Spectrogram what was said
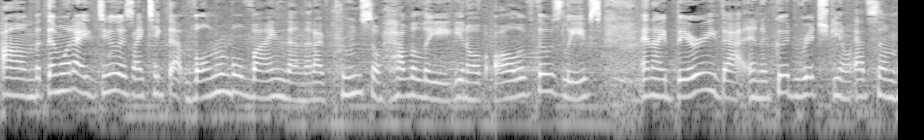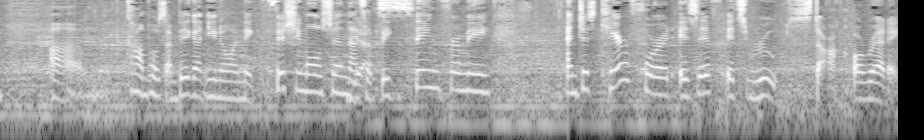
Um, but then what I do is I take that vulnerable vine then that I've pruned so heavily, you know, of all of those leaves, and I bury that in a good rich, you know, add some um, compost. I'm big on, you know, I make fish emulsion. That's Yes. a big thing for me. And just care for it as if it's root stock already.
